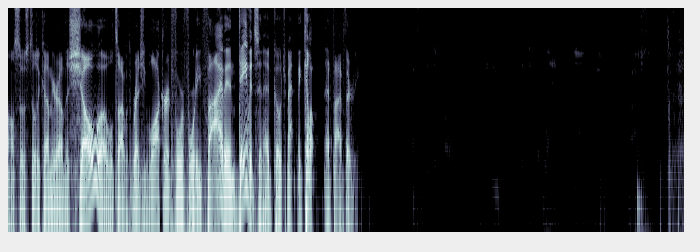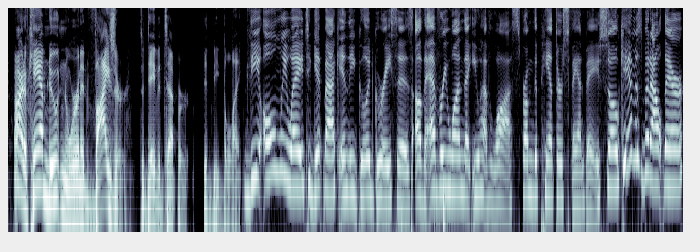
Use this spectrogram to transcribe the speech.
Also, still to come here on the show, uh, we'll talk with Reggie Walker at 4:45 and Davidson head coach Matt McKillop at 5:30. All right, if Cam Newton were an advisor to David Tepper, it'd be blank. The only way to get back in the good graces of everyone that you have lost from the Panthers fan base. So Cam has been out there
